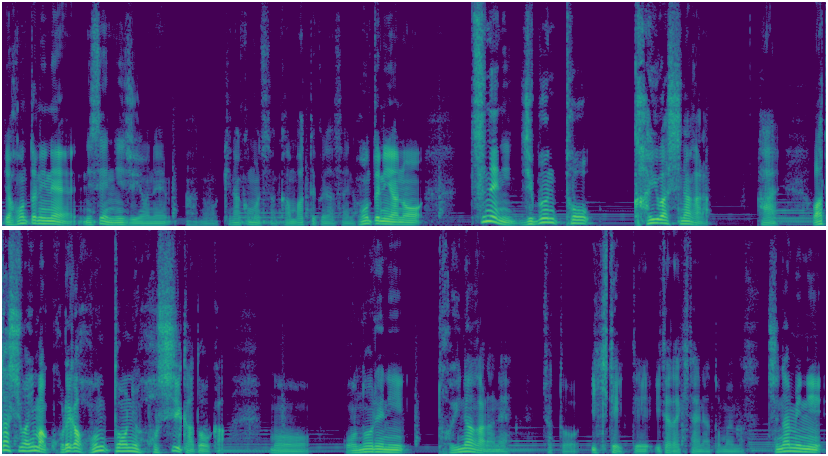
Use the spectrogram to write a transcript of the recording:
いや本当にね2024年あのきなこもちさん頑張ってくださいね。本当にあの常に自分と会話しながらはい。私は今これが本当に欲しいかどうかもう己に問いながらねちょっと生きていっていただきたいなと思います。ちなみに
